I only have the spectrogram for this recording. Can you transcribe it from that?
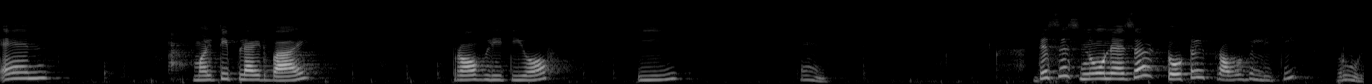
En multiplied by probability of En. This is known as a total probability rule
